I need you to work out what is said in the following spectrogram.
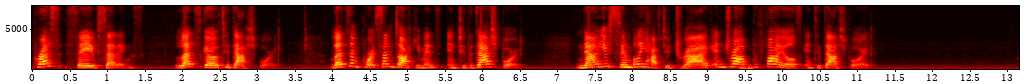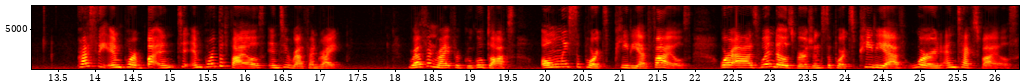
Press Save Settings. Let's go to Dashboard. Let's import some documents into the dashboard. Now you simply have to drag and drop the files into Dashboard. Press the Import button to import the files into Ref and Write. Ref and Write for Google Docs only supports PDF files, whereas Windows version supports PDF, Word, and text files.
